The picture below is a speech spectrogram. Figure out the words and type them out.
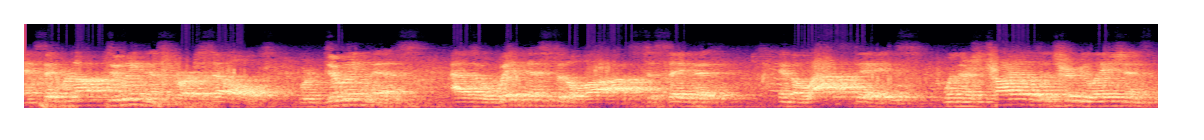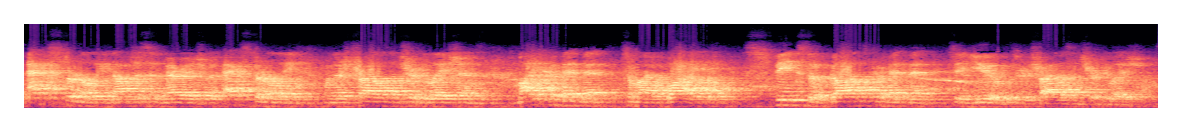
and say we're not doing this for ourselves, we're doing this as a witness to the lost to say that in the last days when there's trials and tribulations externally, not just in marriage, but externally, when there's trials and tribulations, my commitment to my wife speaks of God's commitment to you through trials and tribulations.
